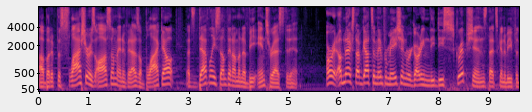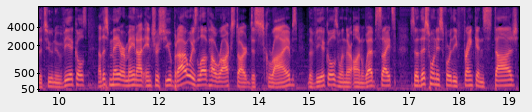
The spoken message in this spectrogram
Uh, but if the slasher is awesome and if it has a blackout, that's definitely something I'm going to be interested in. Alright, up next I've got some information regarding the descriptions that's going to be for the two new vehicles. Now this may or may not interest you, but I always love how Rockstar describes the vehicles when they're on websites. So this one is for the Frankenstange.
